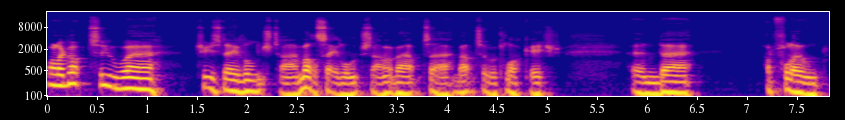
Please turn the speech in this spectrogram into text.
Well, I got to uh, Tuesday lunchtime. I'll say lunchtime, about uh, about two o'clock ish, and uh, I'd flown.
